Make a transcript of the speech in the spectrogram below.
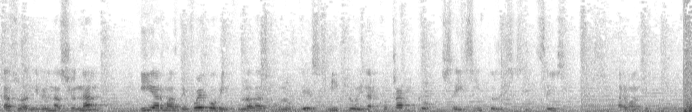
casos a nivel nacional y armas de fuego vinculadas con lo que es micro y narcotráfico, 666 armas de fuego.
